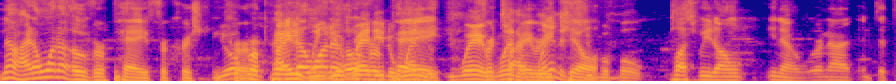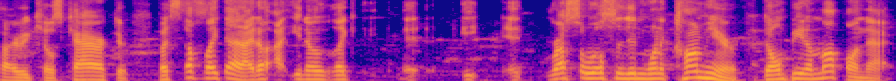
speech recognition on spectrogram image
No, I don't want to overpay for Christian You Kirk. I don't want to overpay win. Win, for Tyreek Hill. Plus, we don't, you know, we're not into Tyreek Hill's character, but stuff like that. I don't, I- you know, like it, it, it- Russell Wilson didn't want to come here. Don't beat him up on that.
